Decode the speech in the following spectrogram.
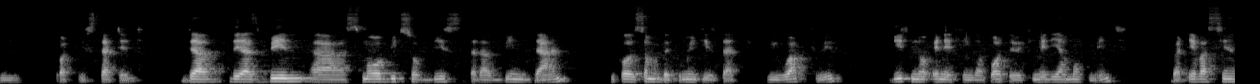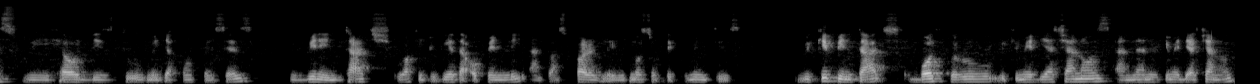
we what we started. There, there has been uh, small bits of this that have been done because some of the communities that we worked with didn't know anything about the Wikimedia movement. But ever since we held these two major conferences, we've been in touch, working together openly and transparently with most of the communities. We keep in touch both through Wikimedia channels and non-Wikimedia channels.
